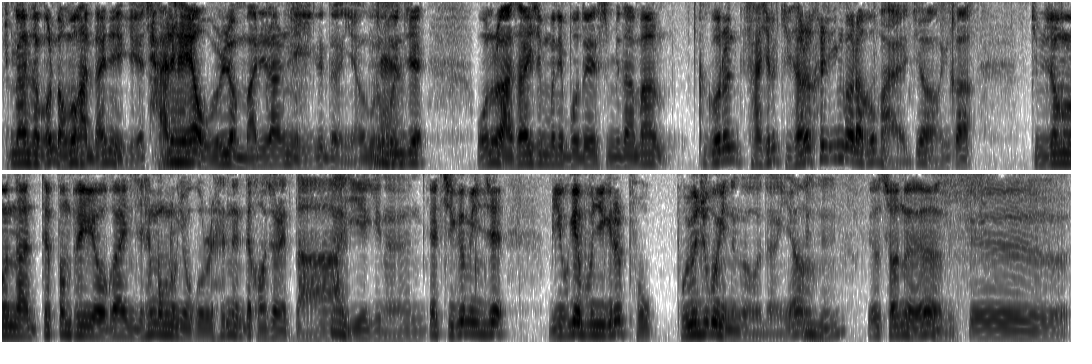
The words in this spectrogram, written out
중간 선거를 넘어간다는 얘기예요. 잘해야 올 연말이라는 얘기거든요. 그리고 네. 이제 오늘 아사히 신문이 보도했습니다만 그거는 사실은 기사를 흘린 거라고 봐야죠. 그러니까 김정은한테 폼페이오가 이제 핵목록 요구를 했는데 거절했다 음. 이 얘기는. 그러니까 지금 이제 미국의 분위기를 보, 보여주고 있는 거거든요. 그래서 저는 그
